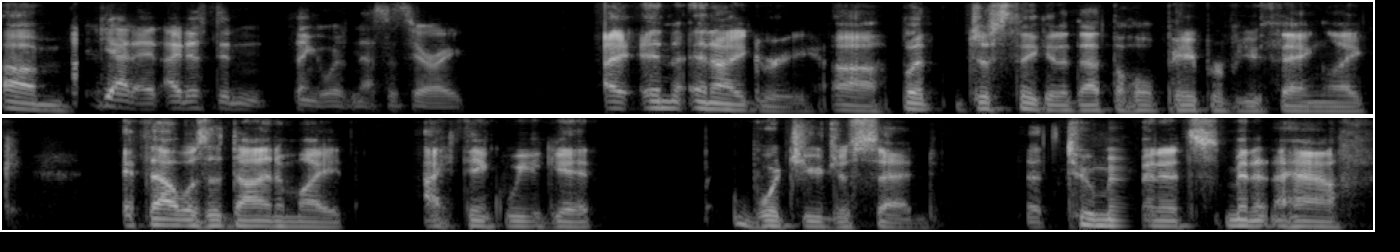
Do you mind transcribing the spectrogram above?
um I get it. I just didn't think it was necessary. I and and I agree. Uh, but just thinking of that, the whole pay per view thing, like if that was a dynamite, I think we get what you just said, uh, two minutes, minute and a half.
